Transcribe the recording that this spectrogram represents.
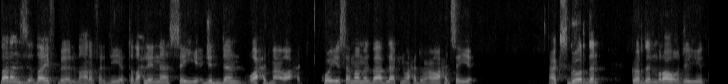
بارنز ضعيف بالمهارة الفردية. اتضح لي أنه سيء جدا واحد مع واحد. كويس أمام الباب لكن واحد مع واحد سيء. عكس جوردن. جوردن مراوغ جيد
